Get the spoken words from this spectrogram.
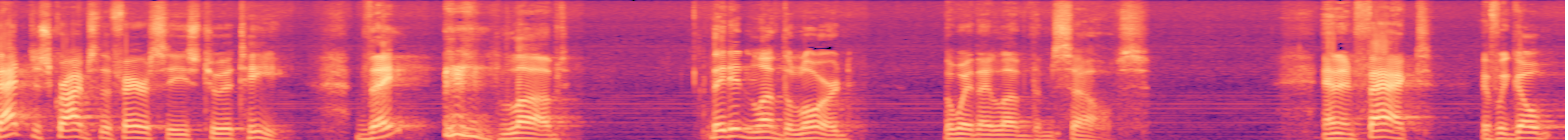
That describes the Pharisees to a T. They loved, they didn't love the Lord the way they loved themselves. And in fact, if we go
